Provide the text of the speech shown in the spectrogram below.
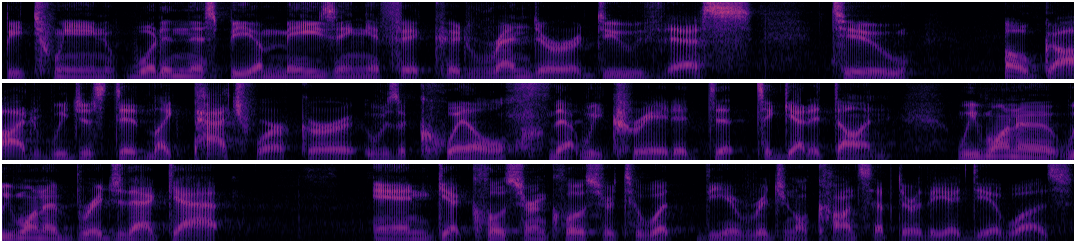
between wouldn't this be amazing if it could render or do this to oh God, we just did like patchwork or it was a quill that we created to, to get it done. We want to we want to bridge that gap and get closer and closer to what the original concept or the idea was.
